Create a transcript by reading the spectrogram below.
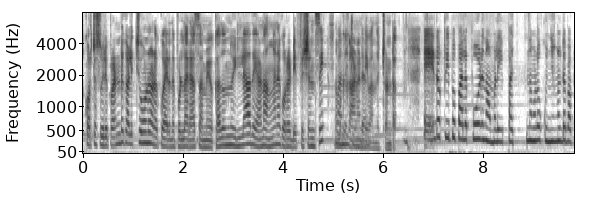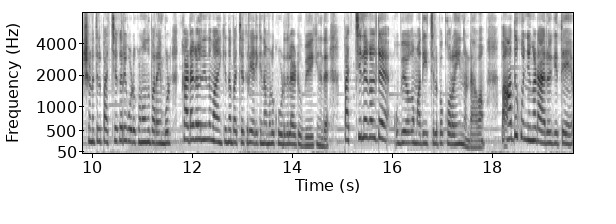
കുറച്ച് സൂര്യ പണ്ട് കളിച്ചുകൊണ്ട് നടക്കുമായിരുന്നു പിള്ളേർ ആ സമയമൊക്കെ. അതൊന്നും ഇല്ലാതെയാണ് അങ്ങനെ കുറേ ഡിഫിഷ്യൻസി നമുക്ക് കാണേണ്ടി വന്നിട്ടുണ്ട്. ഡോക്ടർ ഇപ്പോൾ പലപ്പോഴും നമ്മൾ ഈ പ നമ്മൾ കുഞ്ഞുങ്ങളുടെ ഭക്ഷണത്തിൽ പച്ചക്കറി കൊടുക്കണമെന്ന് പറയുമ്പോൾ കടകളിൽ നിന്ന് വാങ്ങിക്കുന്ന പച്ചക്കറി ആയിരിക്കും നമ്മൾ കൂടുതലായിട്ട് ഉപയോഗിക്കുന്നത്. പച്ചിലകളുടെ ഉപയോഗം അത് ചിലപ്പോൾ കുറയുന്നുണ്ടാവാം. അപ്പം അത് കുഞ്ഞുങ്ങളുടെ ആരോഗ്യത്തെ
